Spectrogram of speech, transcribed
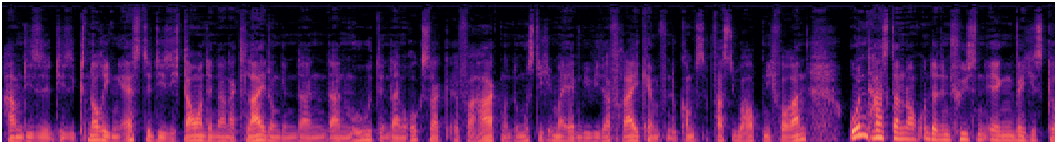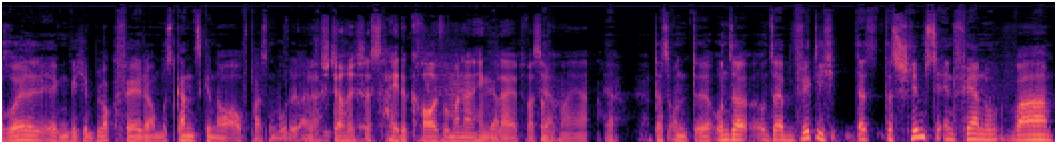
haben diese, diese knorrigen Äste, die sich dauernd in deiner Kleidung, in dein, deinem Hut, in deinem Rucksack äh, verhaken und du musst dich immer irgendwie wieder freikämpfen. Du kommst fast überhaupt nicht voran und hast dann auch unter den Füßen irgendwelches Geröll, irgendwelche Blockfelder und musst ganz genau aufpassen, wo du deine Oder Füße störrisch, das Heidekraut, wo man dann hängen Ja. bleibt, was auch Ja. immer, ja. Ja, das und äh, unser unser wirklich das das schlimmste Inferno war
